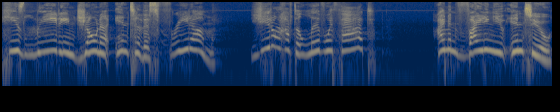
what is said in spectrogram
He's leading Jonah into this freedom. You don't have to live with that. I'm inviting you into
